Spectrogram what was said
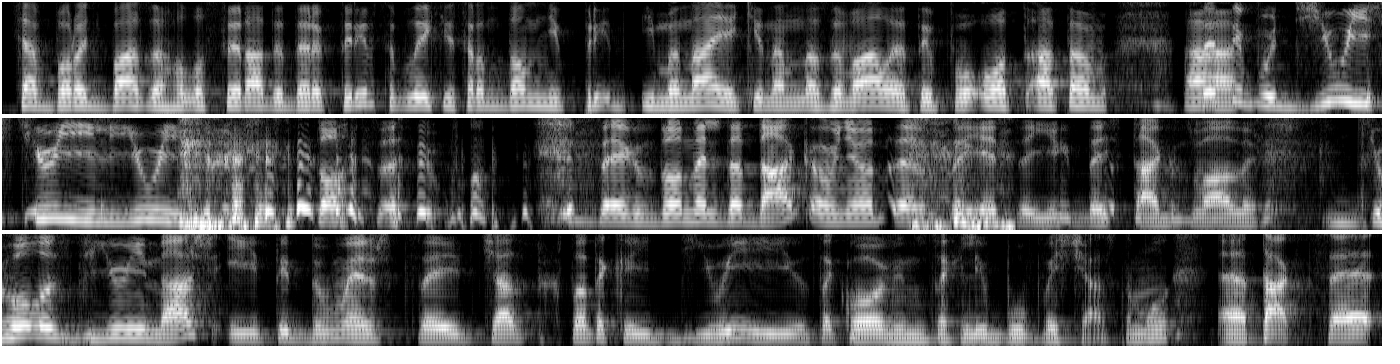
ця боротьба за голоси ради директорів це були якісь рандомні імена, які нам називали, типу, от, а там. А... Це, типу, Дьюї, Стюї, Льюї. Це, типу, це як з Дональда Дака, у нього теж здається, їх десь так звали. Голос Дьюї наш, і ти думаєш цей час, хто такий Дьюї і за кого він взагалі був весь час. Тому е, так, це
